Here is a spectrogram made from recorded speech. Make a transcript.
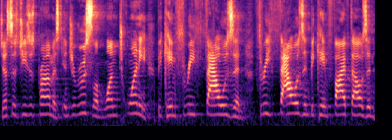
just as Jesus promised. In Jerusalem, 120 became 3,000. 3,000 became 5,000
